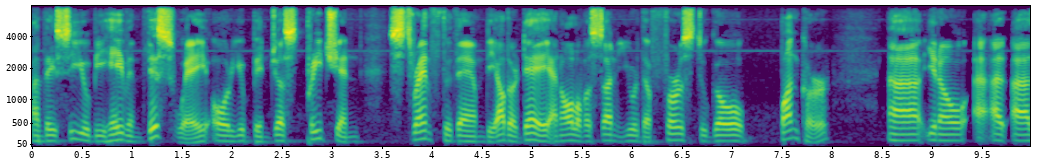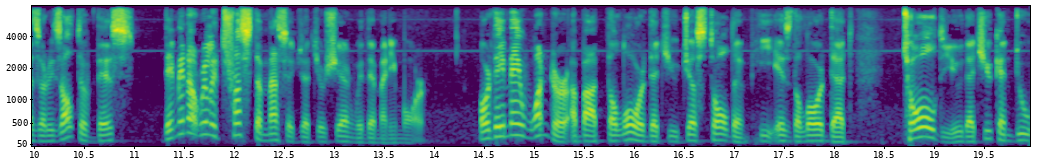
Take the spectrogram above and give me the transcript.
and they see you behaving this way, or you've been just preaching strength to them the other day, and all of a sudden you're the first to go bunker. Uh, you know, a, as a result of this, they may not really trust the message that you're sharing with them anymore. Or they may wonder about the Lord that you just told them. He is the Lord that told you that you can do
